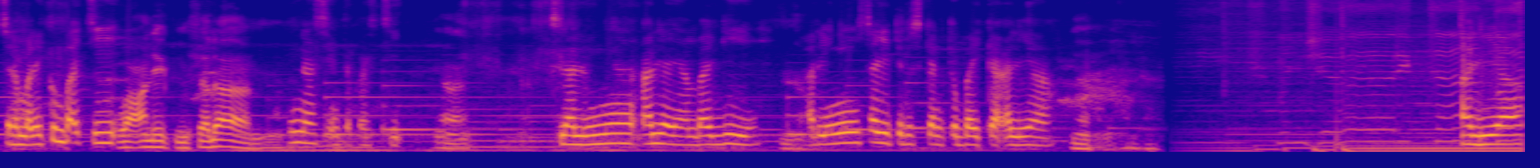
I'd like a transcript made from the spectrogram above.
Assalamualaikum Pak Cik. Waalaikumsalam. Ini nasi untuk Pak Cik. Ya. Selalunya Alia yang bagi. Hari ini saya teruskan kebaikan Alia. Ya. Alia,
